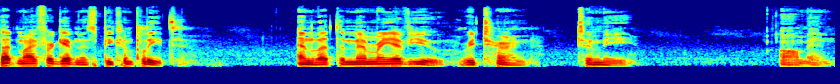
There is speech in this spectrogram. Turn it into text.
Let my forgiveness be complete, and let the memory of you return to me. Amen.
